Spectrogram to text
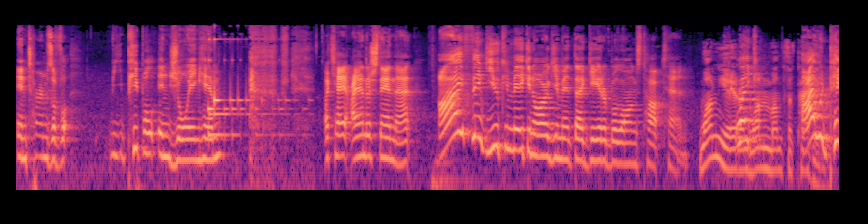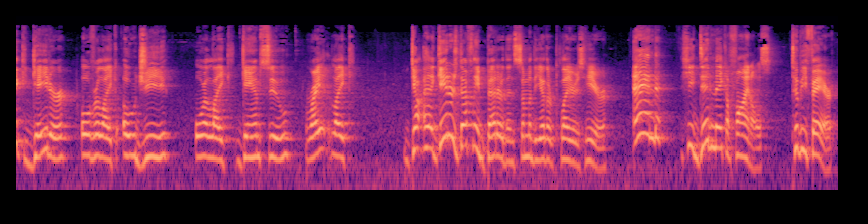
in terms of people enjoying him. okay, I understand that. I think you can make an argument that Gator belongs top 10. One year Like, and one month of power. I would pick Gator over like OG or like Gamsu, right? Like Ga- uh, Gator's definitely better than some of the other players here. And he did make a finals, to be fair.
